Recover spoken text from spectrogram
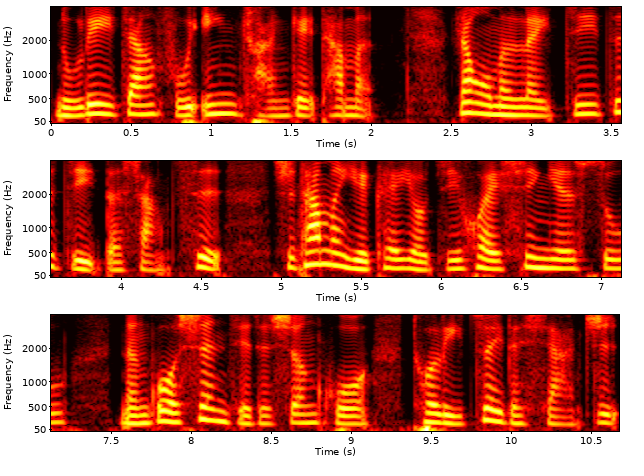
努力将福音传给他们，让我们累积自己的赏赐，使他们也可以有机会信耶稣。能过圣洁的生活，脱离罪的辖制。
